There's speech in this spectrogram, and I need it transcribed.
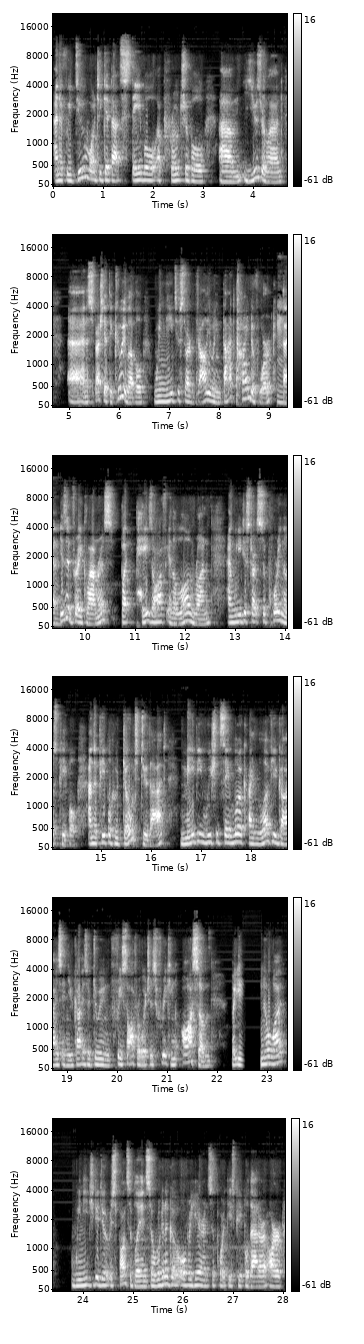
And if we do want to get that stable, approachable um, userland, uh, and especially at the GUI level, we need to start valuing that kind of work mm-hmm. that isn't very glamorous but pays off in the long run. And we need to start supporting those people. And the people who don't do that maybe we should say, look, I love you guys and you guys are doing free software, which is freaking awesome. But you know what? We need you to do it responsibly. And so we're going to go over here and support these people that are, are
